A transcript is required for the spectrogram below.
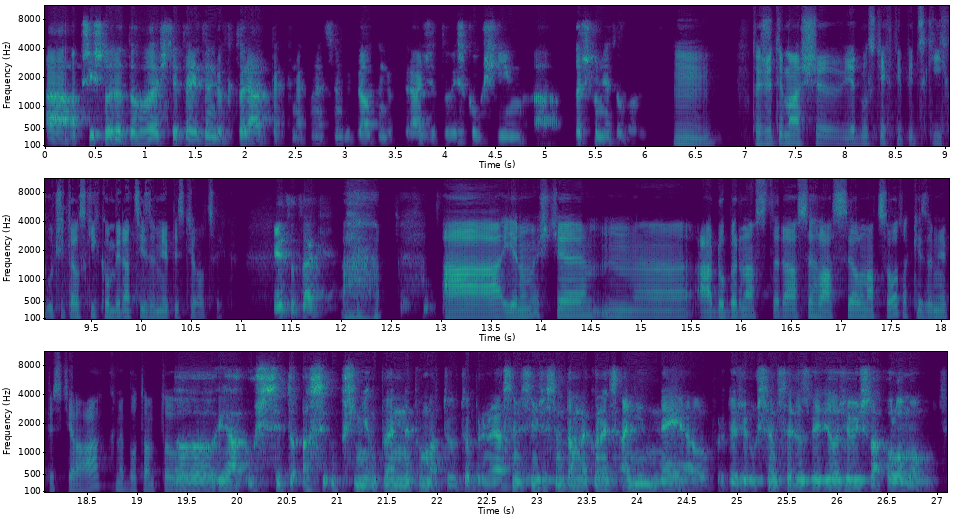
A, a přišlo do toho ještě tady ten doktorát, tak nakonec jsem vybral ten doktorát, že to vyzkouším a začalo mě to bavit. Hmm. Takže ty máš jednu z těch typických učitelských kombinací zeměpis tělocvik. Je to tak. A jenom ještě, mm, a do Brna teda se hlásil na co? Taky zeměpistělák? Nebo tam to... Uh, já už si to asi upřímně úplně nepamatuju, to Brno. Já si myslím, že jsem tam nakonec ani nejel, protože už jsem se dozvěděl, že vyšla Olomouc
